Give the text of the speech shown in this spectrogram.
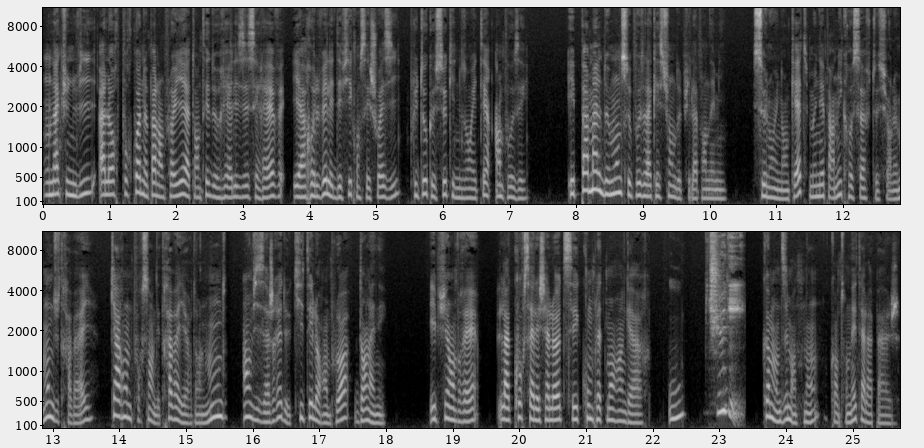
On n'a qu'une vie, alors pourquoi ne pas l'employer à tenter de réaliser ses rêves et à relever les défis qu'on s'est choisis plutôt que ceux qui nous ont été imposés? Et pas mal de monde se pose la question depuis la pandémie. Selon une enquête menée par Microsoft sur le monde du travail, 40% des travailleurs dans le monde envisageraient de quitter leur emploi dans l'année. Et puis en vrai, la course à l'échalote, c'est complètement ringard. Ou Chugi. comme on dit maintenant quand on est à la page.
